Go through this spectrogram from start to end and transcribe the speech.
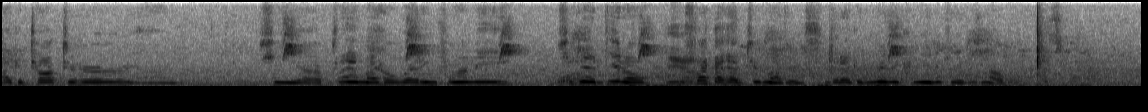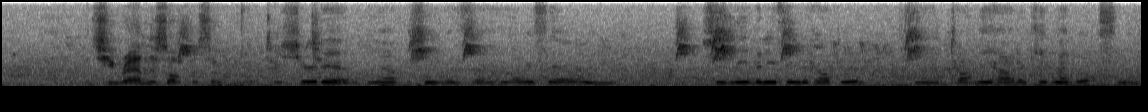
I could talk to her. Um, she uh, planned my whole wedding for me. She did, you know, it's like I had two mothers, but I could really communicate with Melba. That's And she ran this office over there too. Sure did. Yep, she was uh, always there, and she'd leave anything to help you. Uh, taught me how to keep my books, and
